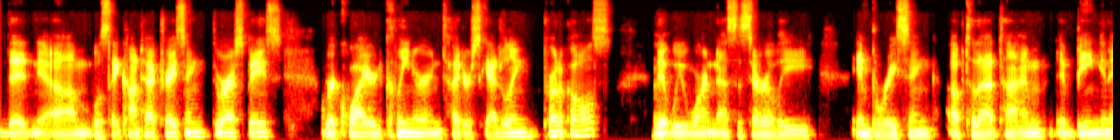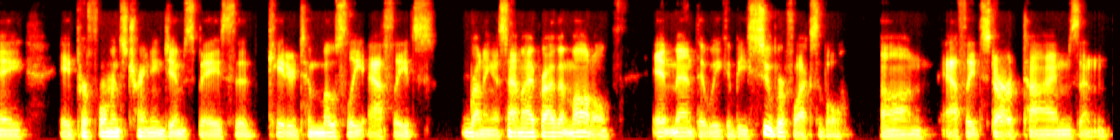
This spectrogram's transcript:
that um, we'll say contact tracing through our space required cleaner and tighter scheduling protocols mm-hmm. that we weren't necessarily embracing up to that time. It being in a a performance training gym space that catered to mostly athletes running a semi-private model, it meant that we could be super flexible on athlete start times and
